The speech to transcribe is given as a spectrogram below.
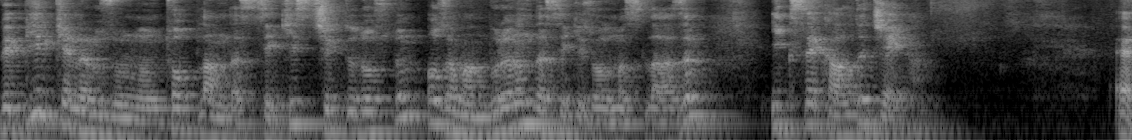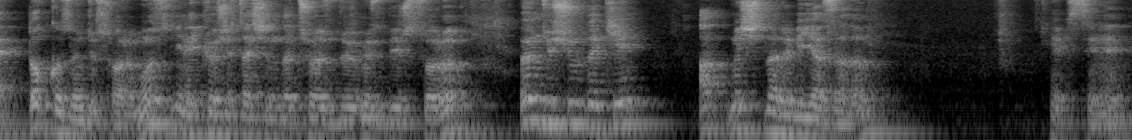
Ve bir kenar uzunluğun toplamda 8 çıktı dostum. O zaman buranın da 8 olması lazım. X'e kaldı Ceyhan. Evet 9. sorumuz. Yine köşe taşında çözdüğümüz bir soru. Önce şuradaki 60'ları bir yazalım. Hepsini.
